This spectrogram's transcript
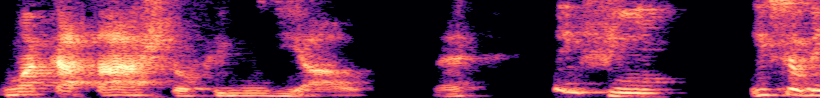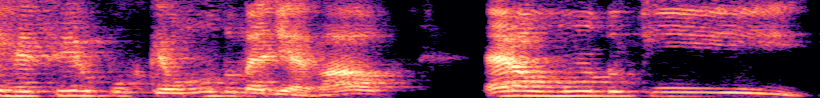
uma catástrofe mundial. Né? Enfim, isso eu me refiro porque o mundo medieval era um mundo que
